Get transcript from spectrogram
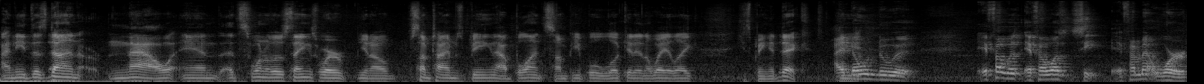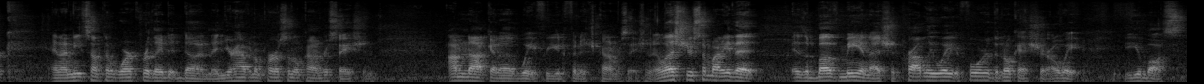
I need this done now." And it's one of those things where you know sometimes being that blunt, some people look at it in a way like he's being a dick. I don't do it. If I was, if I was, see, if I'm at work and I need something work related done, and you're having a personal conversation, I'm not gonna wait for you to finish your conversation unless you're somebody that is above me and I should probably wait for. Then okay, sure, I'll wait. You're boss.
